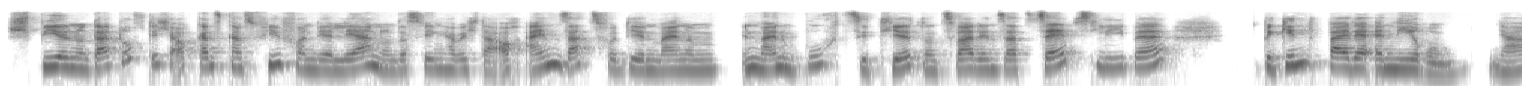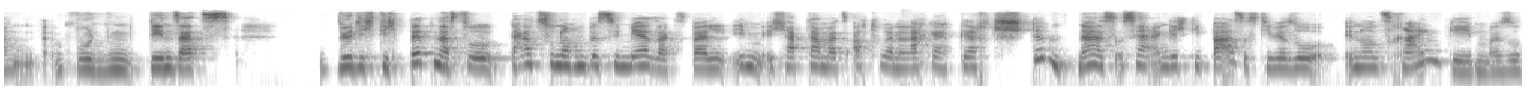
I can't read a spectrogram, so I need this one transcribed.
spielen. Und da durfte ich auch ganz, ganz viel von dir lernen. Und deswegen habe ich da auch einen Satz von dir in meinem, in meinem Buch zitiert, und zwar den Satz Selbstliebe beginnt bei der Ernährung. Ja, wo den Satz würde ich dich bitten, dass du dazu noch ein bisschen mehr sagst, weil eben, ich habe damals auch drüber nachgedacht, stimmt, ne, es ist ja eigentlich die Basis, die wir so in uns reingeben. Also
